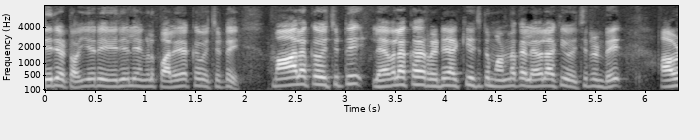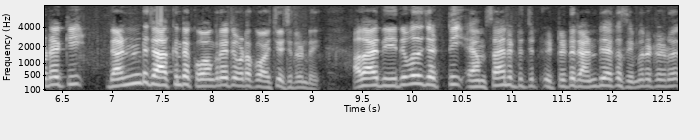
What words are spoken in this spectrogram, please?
ഏരിയ കേട്ടോ ഈ ഒരു ഏരിയയിൽ ഞങ്ങൾ പലയൊക്കെ വെച്ചിട്ട് മാലൊക്കെ വെച്ചിട്ട് ലെവലൊക്കെ റെഡിയാക്കി വെച്ചിട്ട് മണ്ണൊക്കെ ലെവലാക്കി വെച്ചിട്ടുണ്ട്. അവിടേക്ക് രണ്ട് ചാക്കിന്റെ കോൺക്രീറ്റ് ഇവിടെ കുഴച്ച് വെച്ചിട്ടുണ്ട്. അതായത് ഇരുപത് ചട്ടി എംസാൻഡ് ഇട്ടിട്ട് ഇട്ടിട്ട് രണ്ട് ചാക്ക് സിമെന്റ് ഇട്ടിട്ട്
